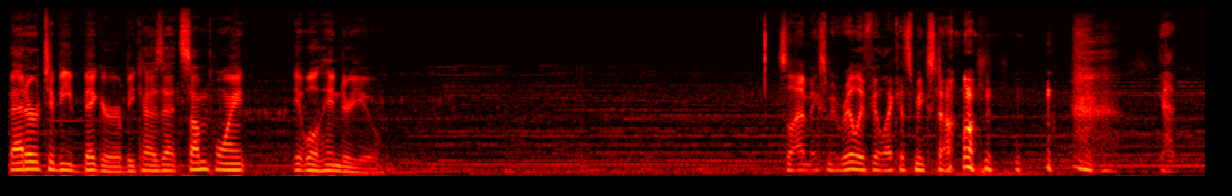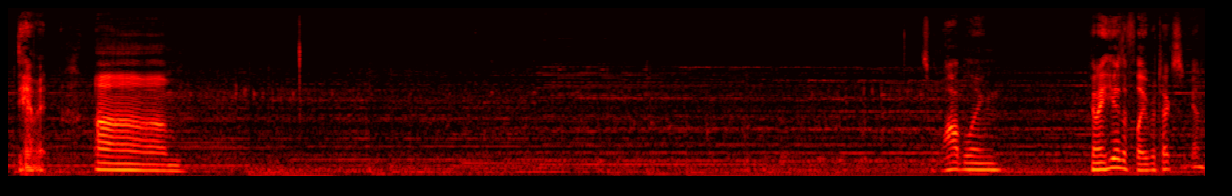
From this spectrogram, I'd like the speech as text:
better to be bigger because at some point it will hinder you. So that makes me really feel like it's Meekstone. God damn it. Um wobbling. Can I hear the flavor text again?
